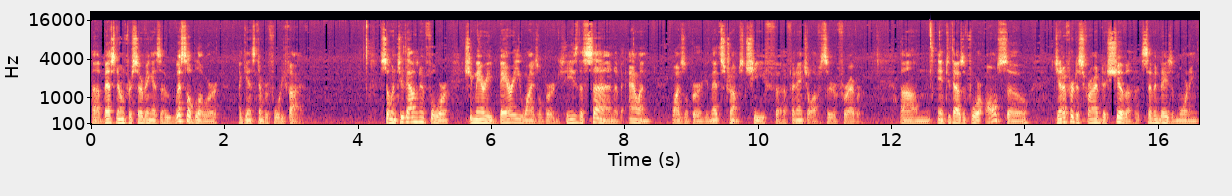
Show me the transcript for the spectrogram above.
uh, best known for serving as a whistleblower against Number 45. So in 2004, she married Barry Weisselberg. He's the son of Allen Weisselberg, and that's Trump's chief uh, financial officer forever. Um, in 2004, also, Jennifer described a shiva, seven days of mourning,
